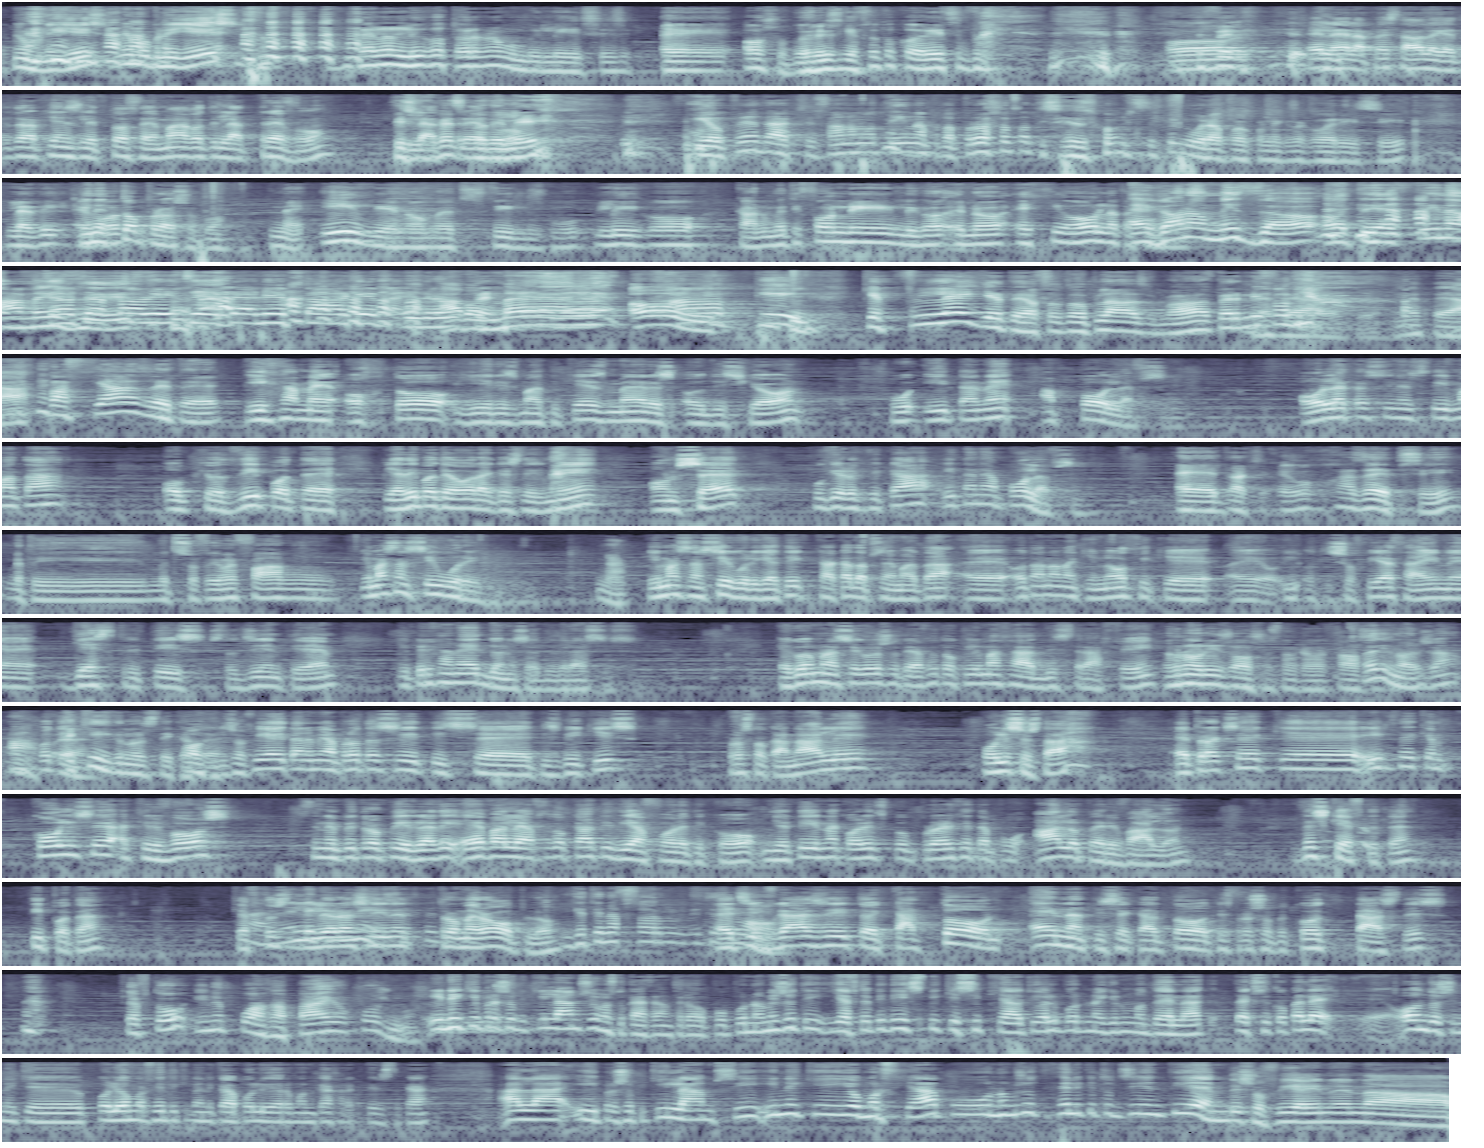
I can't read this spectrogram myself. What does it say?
Μην μου πνιγείς, μην μου πνιγείς. θέλω λίγο τώρα να μου μιλήσεις, ε, όσο μπορείς, για αυτό το κορίτσι που... Ω, έλα, έλα, πες τα όλα, γιατί τώρα πιάνεις λεπτό θέμα. Εγώ τη λατρεύω. Τη Σοφία Τσικοντελή. Η οποία εντάξει, αισθάνομαι ότι είναι από τα πρόσωπα της σεζόν σίγουρα που έχουν ξεχωρίσει. Δηλαδή, Είναι εγώ, το πρόσωπο. Ναι, ήδη εννοώ με τους φίλους μου. Λίγο κάνουμε τη φωνή, λίγο ενώ έχει όλα τα Εγώ κομμάτια. νομίζω ότι εσύ Αυτό το νομίζεις... κορίτσι δεν υπάρχει. Από μένα είναι όλοι. Όχι. Και φλέγεται αυτό το πλάσμα. Παίρνει Είναι θεά, φωτιά. εσύ. Είναι θεά. Παθιάζεται. Είχαμε 8 γυρισματικές μέρες οντισιών που ήταν απόλαυση. Όλα τα συναισθήματα, οποιοδήποτε, οποιαδήποτε ώρα και στιγμή, on set, που κυριολεκτικά ήταν απόλαυση. Ε, εντάξει, εγώ έχω χαζέψει με τη, με τη Σοφία, είμαι φαν. Ήμασταν σίγουροι. Ναι. Ήμασταν σίγουροι γιατί, κακά τα ψέματα, ε, όταν ανακοινώθηκε ε, ότι η Σοφία θα είναι guest κριτής στο GNTM, υπήρχαν έντονες αντιδράσεις. Εγώ ήμουν σίγουρος ότι αυτό το κλίμα θα αντιστραφεί. Γνωριζόσασταν καταρχά. Δεν τη γνώριζα. Α, όχι, ποτέ. εκεί γνωριστήκατε. Όχι, η Σοφία ήταν μια πρόταση της, ε, της Βίκης προς το κανάλι. Πολύ σωστά. Έπραξε και ήρθε και κόλλησε ακριβώς στην Επιτροπή. Δηλαδή έβαλε αυτό το κάτι διαφορετικό, γιατί είναι ένα κορίτσι που προέρχεται από άλλο περιβάλλον, δεν σκέφτεται τίποτα Και αυτός είναι στην τηλεόραση ειλικρινής, είναι αυτό- τρομερό όπλο. Γιατί είναι αυθόρμητο. Έτσι, βγάζει το 101% της προσωπικότητάς της και αυτό είναι που αγαπάει ο κόσμος. Είναι και η προσωπική λάμψη όμως του κάθε ανθρώπου. Που νομίζω ότι γι' αυτό, επειδή έχεις πει και εσύ πια ότι όλοι μπορούν να γίνουν μοντέλα. Εντάξει, η κοπέλα όντως είναι και πολύ όμορφη αντικειμενικά, πολύ αρμονικά χαρακτηριστικά. Αλλά η προσωπική λάμψη είναι και η ομορφιά που νομίζω ότι θέλει και το GNTM. Η Σοφία είναι ένα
